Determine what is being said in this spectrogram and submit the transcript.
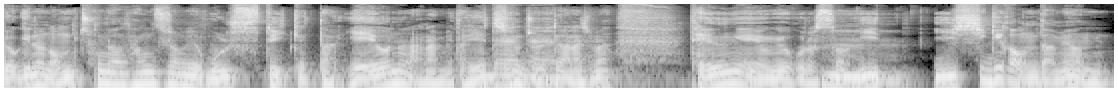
여기는 엄청난 상승이 올 수도 있겠다. 예언은 안 합니다. 예측은 네네. 절대 안 하지만 대응의 영역으로서 음. 이, 이 시기가 온다면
